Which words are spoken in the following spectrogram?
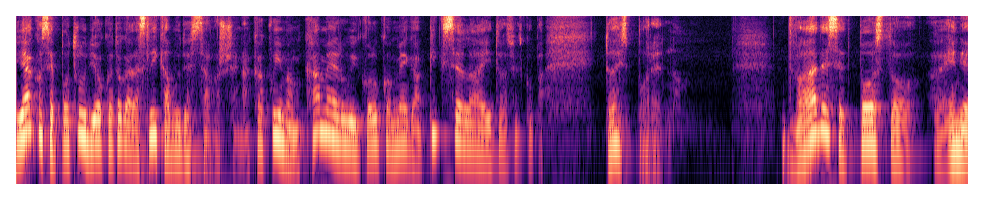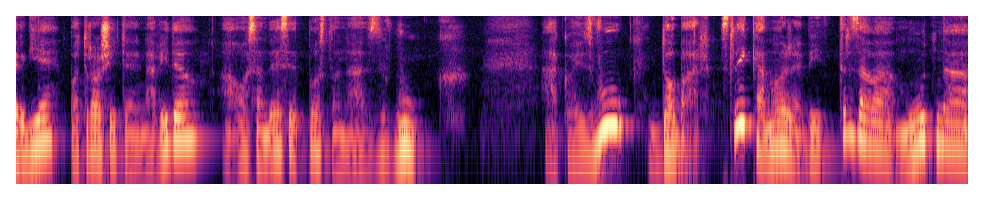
jako se potrudi oko toga da slika bude savršena. Kakvu imam kameru i koliko megapiksela i to sve skupa. To je sporedno. 20% energije potrošite na video, a 80% na zvuk. Ako je zvuk dobar, slika može biti trzava, mutna,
